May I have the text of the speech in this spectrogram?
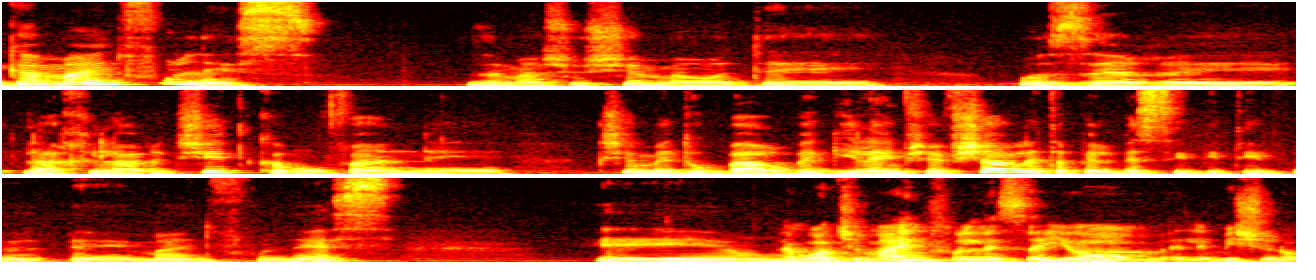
גם מיינדפולנס זה משהו שמאוד עוזר לאכילה רגשית. כמובן כשמדובר בגילאים שאפשר לטפל ב-CBT ובמיינדפולנס. אה, למרות שמיינדפולנס היום, למי שלא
